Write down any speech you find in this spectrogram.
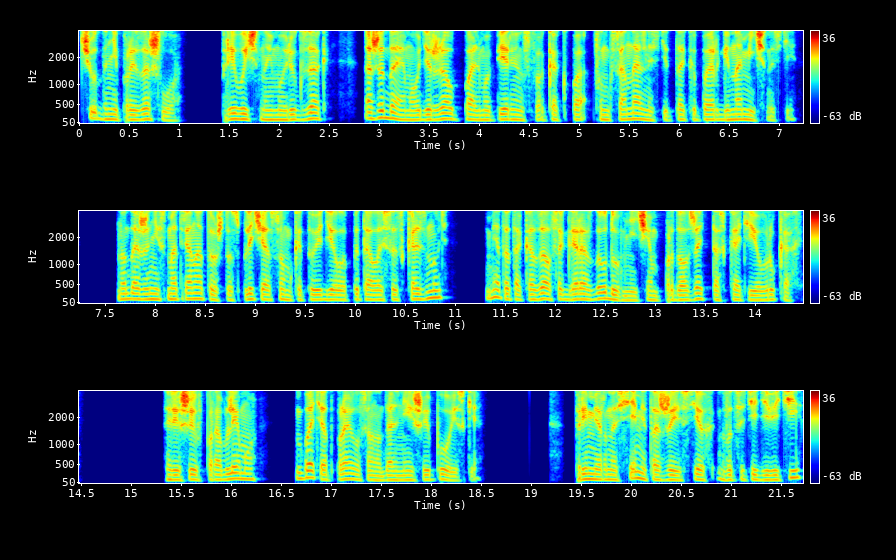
Чудо не произошло. Привычный ему рюкзак ожидаемо удержал пальму первенства как по функциональности, так и по эргономичности. Но даже несмотря на то, что с плеча сумка то и дело пыталась соскользнуть, метод оказался гораздо удобнее, чем продолжать таскать ее в руках. Решив проблему, батя отправился на дальнейшие поиски. Примерно 7 этажей из всех 29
